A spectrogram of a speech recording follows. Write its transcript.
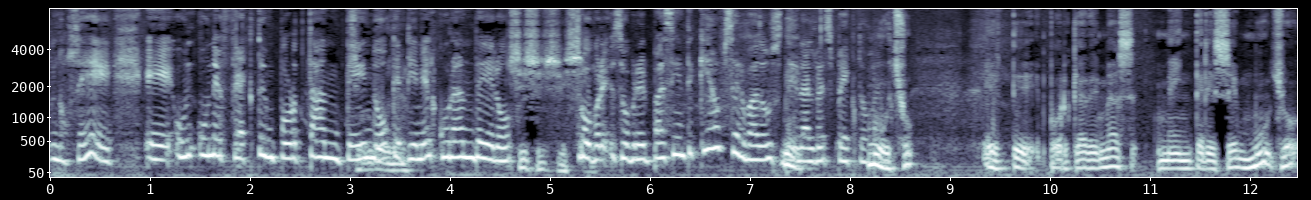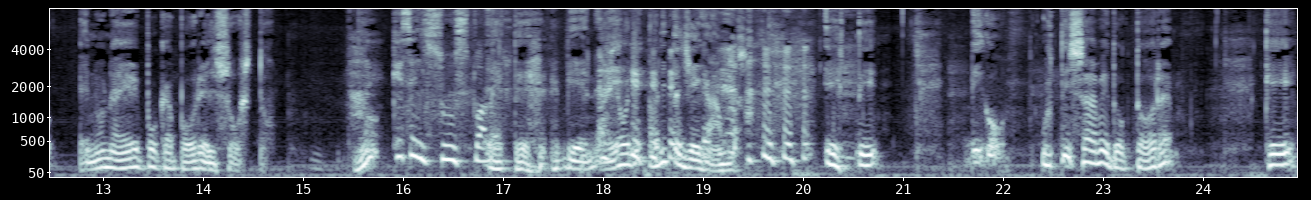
no sé, eh, un, un, efecto importante, ¿no? Que tiene el curandero sobre, sobre el paciente. ¿Qué ha observado usted al respecto? Mucho. Este, porque además me interesé mucho en una época por el susto. ¿Qué es el susto? A ver. Este, bien, ahorita, llegamos. Este, digo, usted sabe, doctora, que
